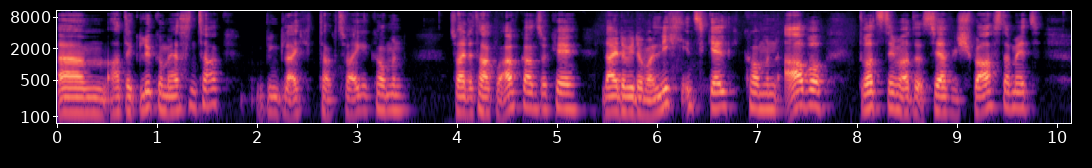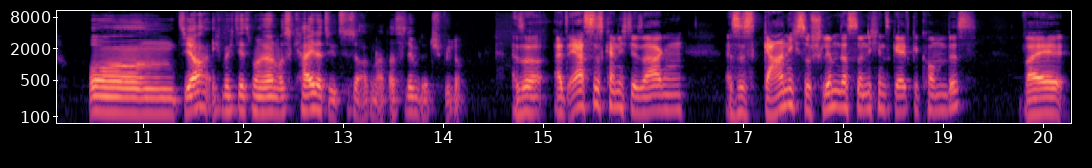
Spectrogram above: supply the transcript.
Ähm, hatte Glück am ersten Tag, bin gleich Tag zwei gekommen. Zweiter Tag war auch ganz okay. Leider wieder mal nicht ins Geld gekommen, aber trotzdem hatte sehr viel Spaß damit. Und ja, ich möchte jetzt mal hören, was Kai dazu zu sagen hat als Limited-Spieler. Also als erstes kann ich dir sagen, es ist gar nicht so schlimm, dass du nicht ins Geld gekommen bist, weil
